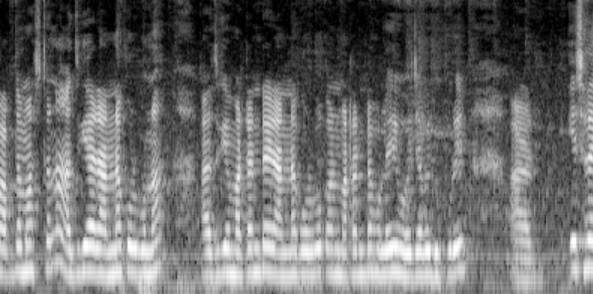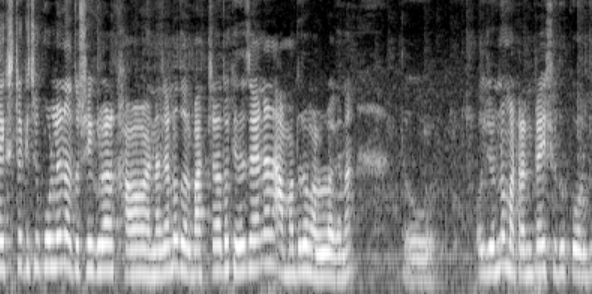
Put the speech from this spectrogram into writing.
পাবদা মাছটা না আজকে আর রান্না করব না। আজকে মাটনটাই রান্না করব, কারণ মাটনটা হলেই হয়ে যাবে দুপুরে। আর এছাড়া এক্সট্রা কিছু করলে না তো সেগুলো আর খাওয়া হয় না, জানো তো? আর বাচ্চারা তো খেতে চায় না আর আমাদেরও ভালো লাগে না। তো ওই জন্য মাটনটাই শুধু করব।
